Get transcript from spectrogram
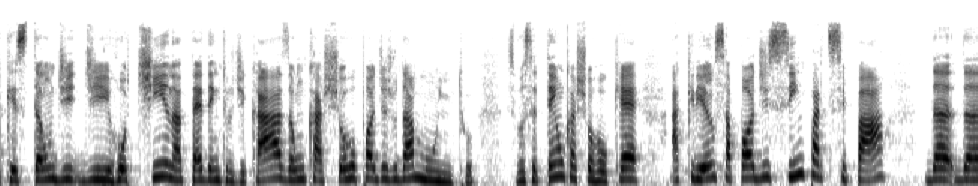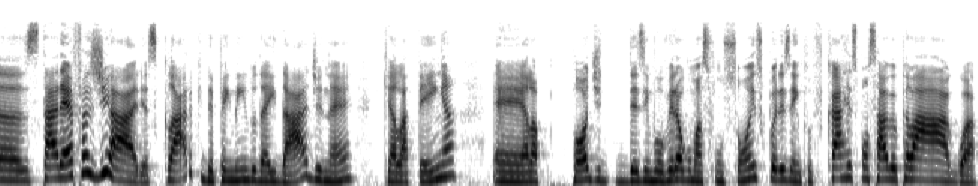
questão de, de rotina até dentro de casa, um cachorro pode ajudar muito. Se você tem um cachorro ou quer, a criança pode sim participar da, das tarefas diárias. Claro que dependendo da idade, né, que ela tenha, é, ela pode desenvolver algumas funções, por exemplo, ficar responsável pela água,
